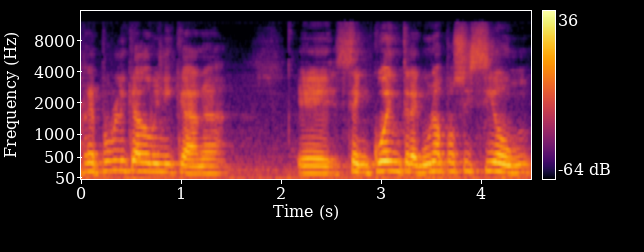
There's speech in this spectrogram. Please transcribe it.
República Dominicana eh, se encuentra en una posición,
